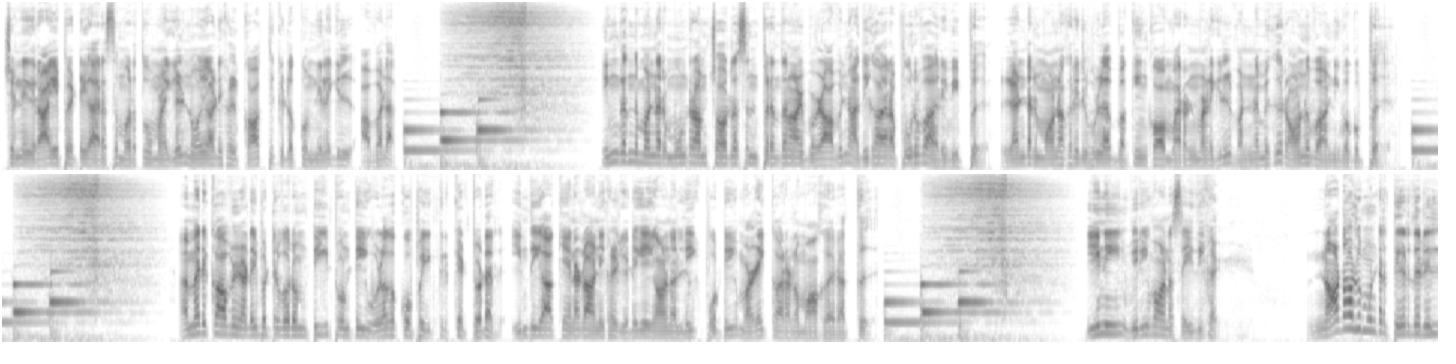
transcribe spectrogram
சென்னை ராயப்பேட்டை அரசு மருத்துவமனையில் நோயாளிகள் காத்து கிடக்கும் நிலையில் அவலம். இங்கிலாந்து மன்னர் மூன்றாம் சார்லஸின் பிறந்தநாள் விழாவின் அதிகாரப்பூர்வ அறிவிப்பு. லண்டன் மாநகரில் உள்ள பக்கிங்காம் அரண்மனையில் வண்ணமிகு ராணுவ அணிவகுப்பு. அமெரிக்காவில் நடைபெற்று வரும் டி டுவெண்டி உலகக்கோப்பை கிரிக்கெட் தொடர் இந்தியா கனடா அணிகள் இடையேயான லீக் போட்டி மழை காரணமாக ரத்து. இனி விரிவான செய்திகள். நாடாளுமன்ற தேர்தலில்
